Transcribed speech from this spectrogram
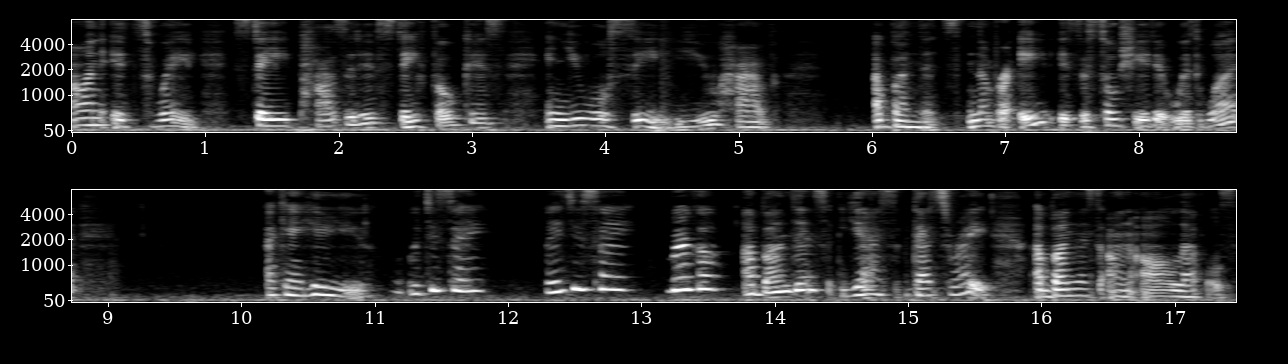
on its way. Stay positive, stay focused, and you will see you have abundance. Number eight is associated with what? I can't hear you. What'd you say? What did you say? Virgo, abundance? Yes, that's right. Abundance on all levels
